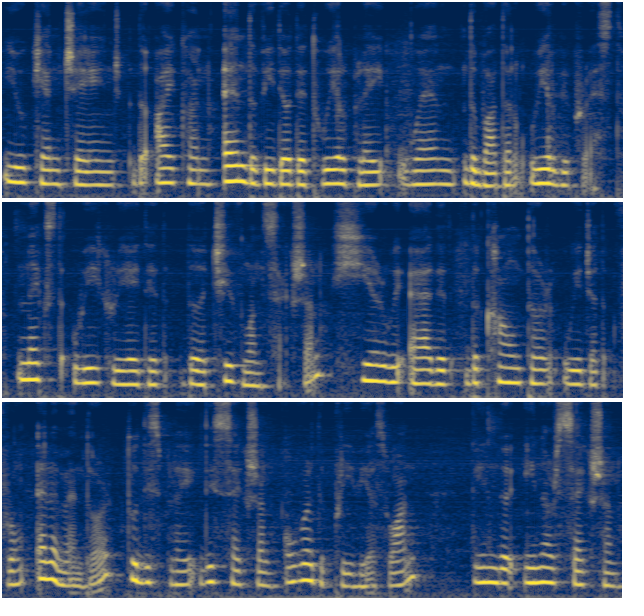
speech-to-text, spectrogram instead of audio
You can change the icon and the video that will play when the button will be pressed. Next we created the achievement section. Here we added the counter widget from Elementor to display this section over the previous one in the inner section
